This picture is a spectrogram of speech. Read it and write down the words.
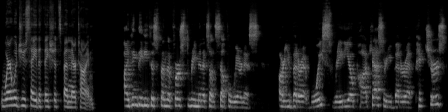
where would you say that they should spend their time? I think they need to spend the first three minutes on self awareness. Are you better at voice, radio, podcast? Are you better at pictures?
